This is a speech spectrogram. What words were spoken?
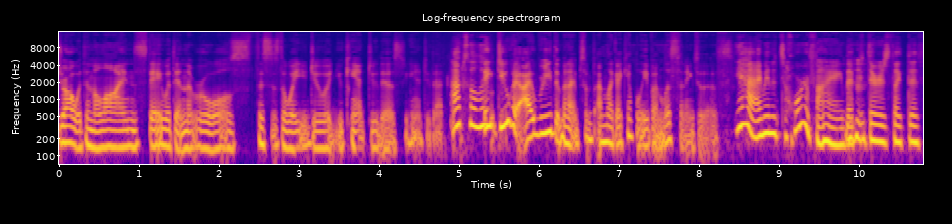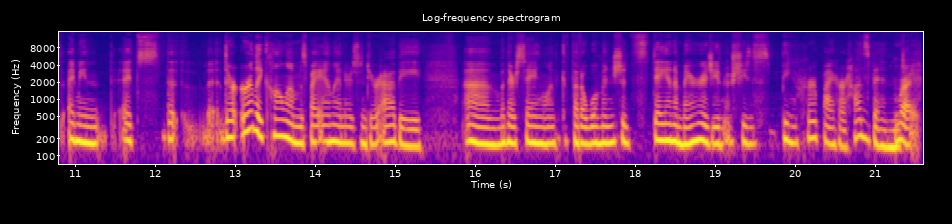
draw within the lines, stay within the rules. This is the way you do it. You can't do this. You can't do that. Absolutely. They do do. I read them, and I'm, some, I'm like, I can't believe I'm listening to this. Yeah, I mean, it's horrifying that Mm-hmm. there's like this. I mean, it's the, the their early columns by Ann Landers and Dear Abby um, when they're saying like that a woman should stay in a marriage, even if she's being hurt by her husband, Right.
